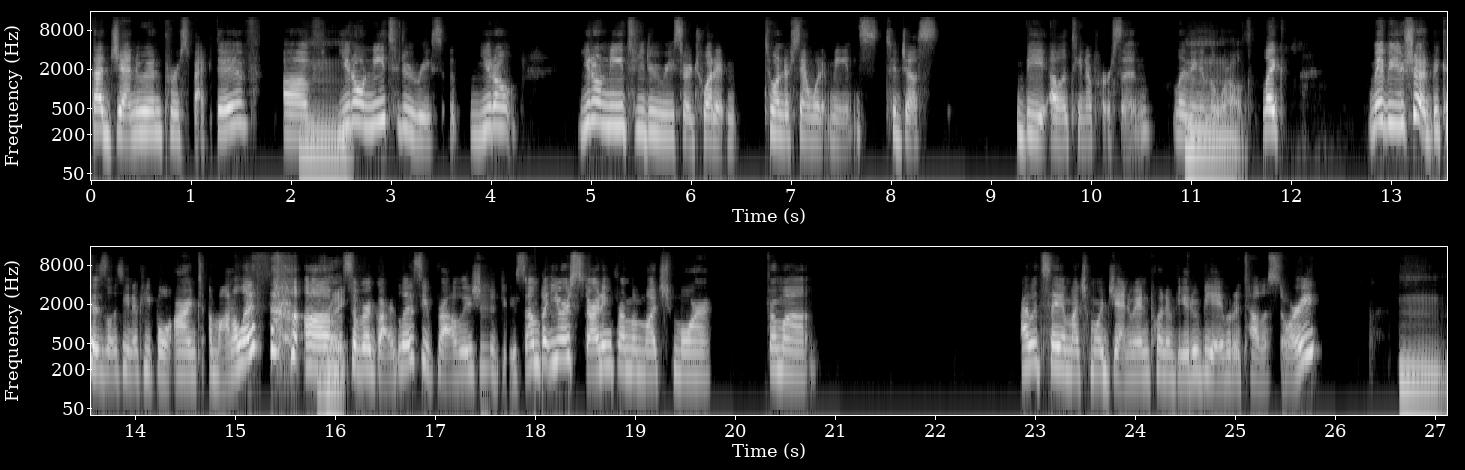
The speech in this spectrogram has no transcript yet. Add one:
that genuine perspective of mm. you don't need to do research you don't you don't need to do research what it to understand what it means to just be a latina person living mm. in the hmm. world like maybe you should because latina people aren't a monolith um right. so regardless you probably should do some but you're starting from a much more from a i would say a much more genuine point of view to be able to tell the story mm.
